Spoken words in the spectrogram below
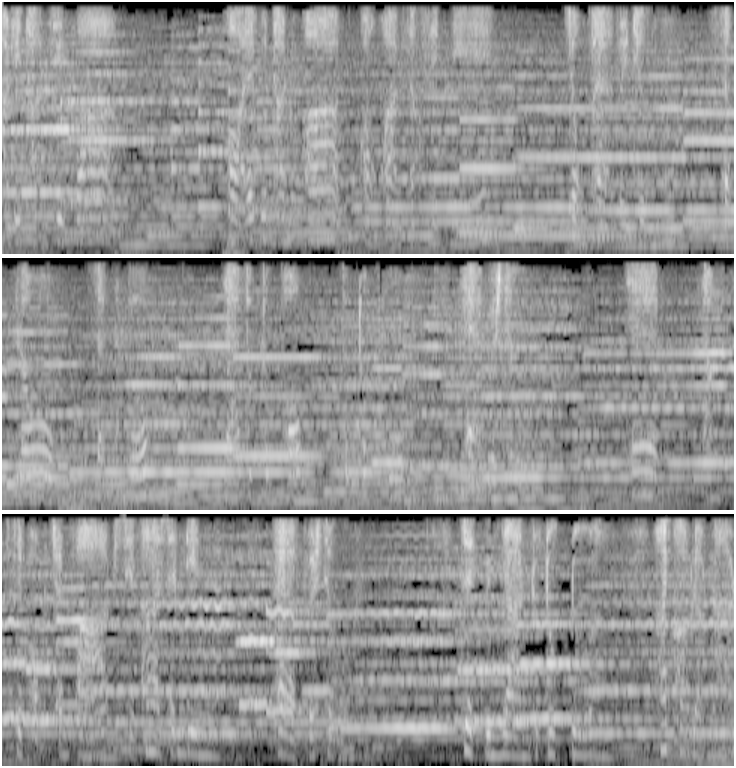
อธิษฐานจิตว่า ขอให้พุทธานุภาพของความ จิตวิญญาณทุกๆดวง ให้เขาเหล่านั้น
